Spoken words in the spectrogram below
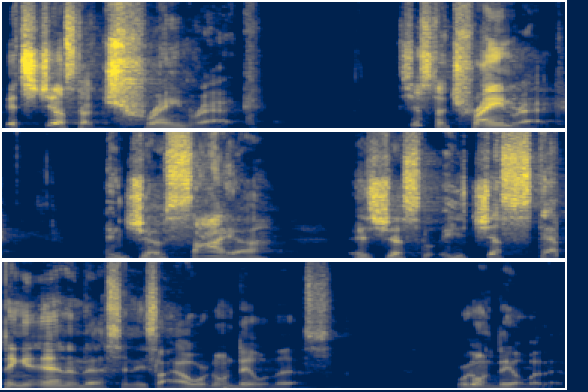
it's just a train wreck. It's just a train wreck. And Josiah is just, he's just stepping into this, and he's like, oh, we're going to deal with this. We're going to deal with it.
